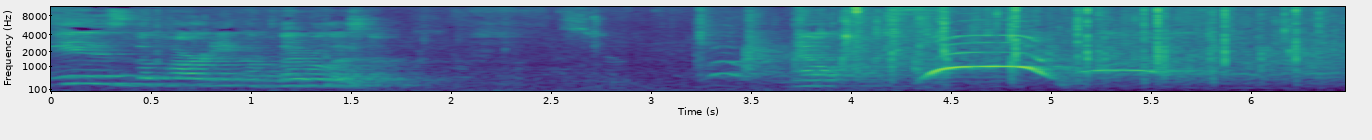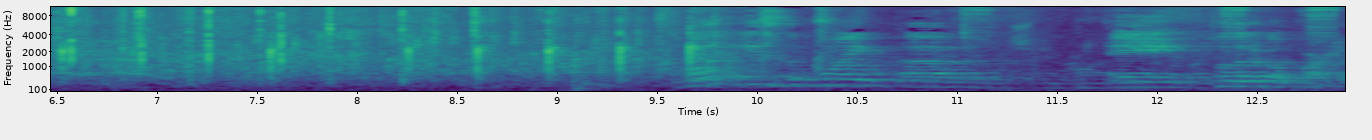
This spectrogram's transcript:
is the party of liberalism. Now, what is the point of a political party?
